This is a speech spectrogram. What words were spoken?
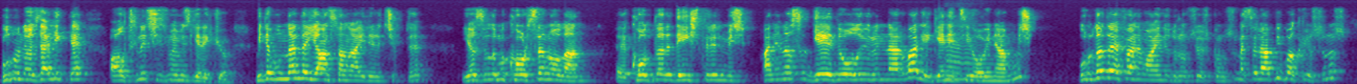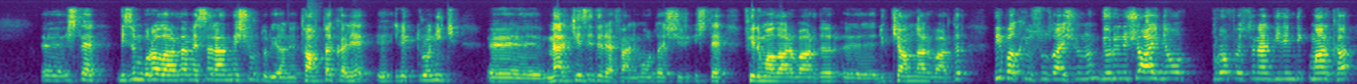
Bunun özellikle altını çizmemiz gerekiyor. Bir de bunların da yan sanayileri çıktı. Yazılımı korsan olan, e, kodları değiştirilmiş. Hani nasıl GDO'lu ürünler var ya genetiği hı. oynanmış. Burada da efendim aynı durum söz konusu. Mesela bir bakıyorsunuz e, işte bizim buralarda mesela meşhurdur yani Tahtakale e, elektronik e, merkezidir efendim. Orada şir, işte firmalar vardır, e, dükkanlar vardır. Bir bakıyorsunuz Ayşe Hanım görünüşü aynı o profesyonel bilindik marka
